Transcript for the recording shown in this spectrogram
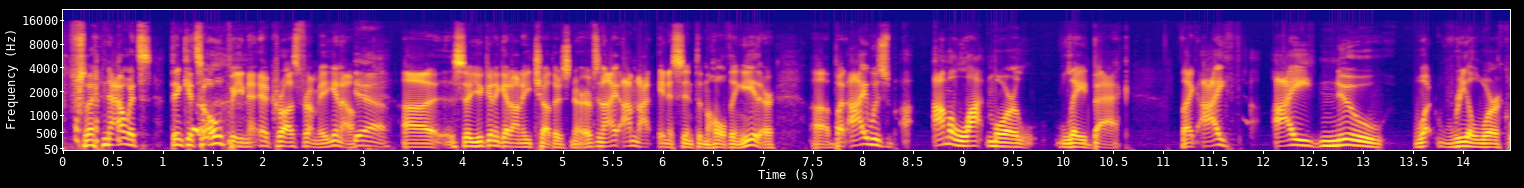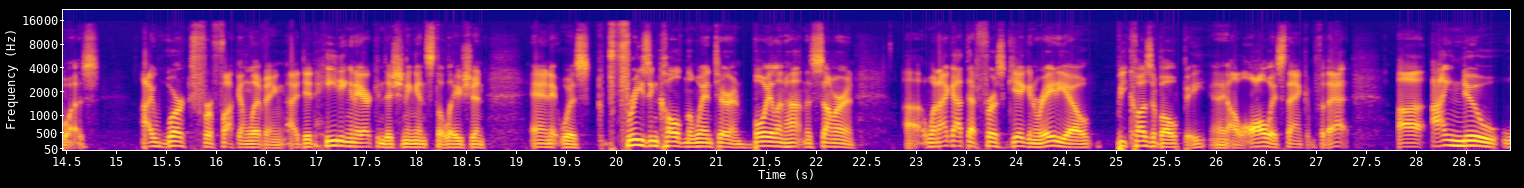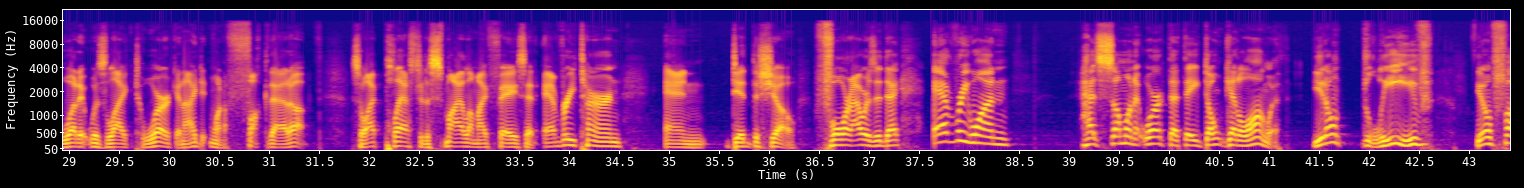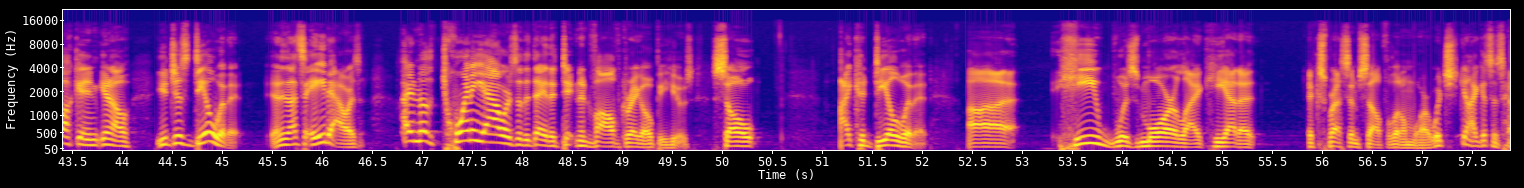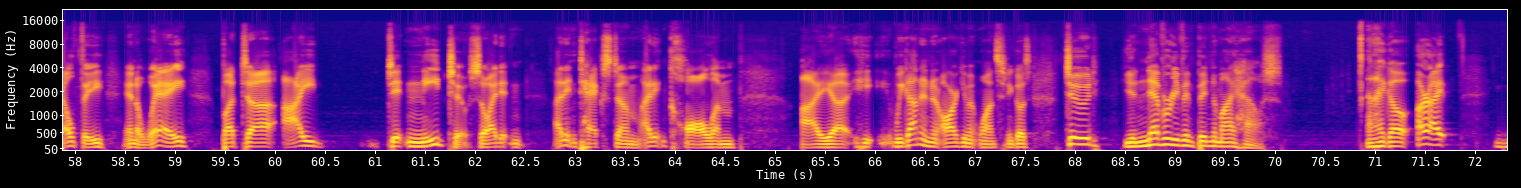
but now it's, think it's Opie across from me, you know? Yeah. Uh, so you're going to get on each other's nerves. And I, I'm not innocent in the whole thing either. Uh, but I was, I'm a lot more laid back. Like I, I knew what real work was. I worked for fucking living. I did heating and air conditioning installation, and it was freezing cold in the winter and boiling hot in the summer. And uh, when I got that first gig in radio, because of Opie, I'll always thank him for that. Uh, I knew what it was like to work, and I didn't want to fuck that up. So I plastered a smile on my face at every turn and did the show four hours a day. Everyone has someone at work that they don't get along with. You don't leave. You don't fucking, you know, you just deal with it. And that's eight hours. I had another 20 hours of the day that didn't involve Greg Opie Hughes. So I could deal with it. Uh, he was more like he had to express himself a little more, which you know, I guess is healthy in a way, but uh, I didn't need to. So I didn't I didn't text him. I didn't call him. I uh, he we got in an argument once and he goes, "Dude, you never even been to my house." And I go, "All right,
